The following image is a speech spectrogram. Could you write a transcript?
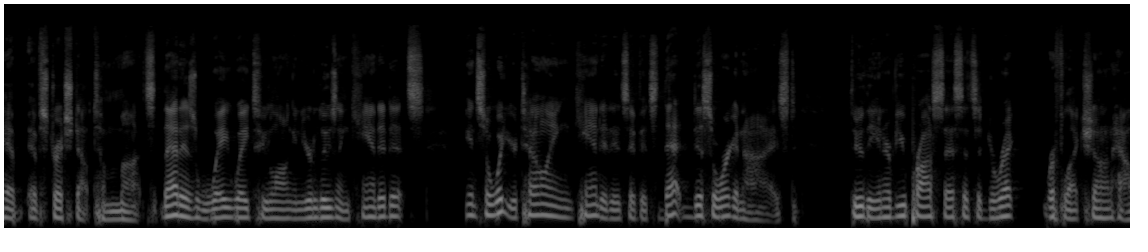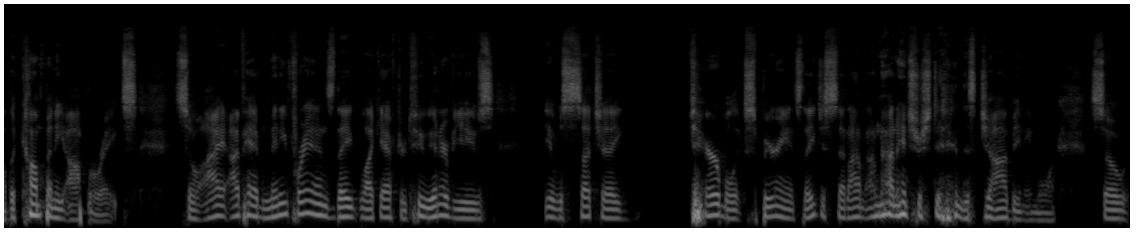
have, have stretched out to months. That is way, way too long, and you're losing candidates And so, what you're telling candidates, if it's that disorganized through the interview process, it's a direct reflection on how the company operates. So, I, I've had many friends, they like after two interviews, it was such a terrible experience. They just said, "I'm, I'm not interested in this job anymore." So,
